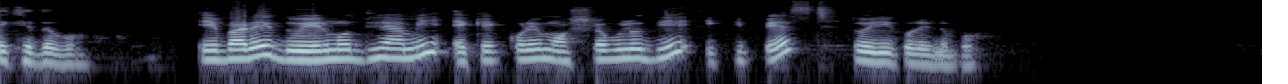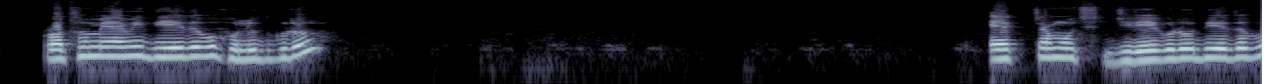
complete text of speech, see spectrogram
রেখে দেবো। এবারে দইয়ের মধ্যে আমি এক এক করে মশলাগুলো দিয়ে একটি পেস্ট তৈরি করে নেব। প্রথমে আমি দিয়ে দেব হলুদ গুঁড়ো। এক চামচ জিরে গুঁড়ো দিয়ে দেব।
